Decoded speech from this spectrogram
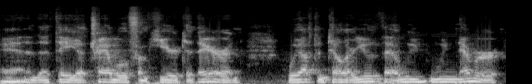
and that they uh, travel from here to there. And we often tell our youth that we, we never,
